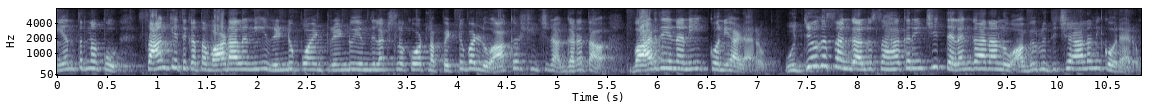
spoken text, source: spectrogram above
నియంత్రణకు సాంకేతికత వాడాలని రెండు పాయింట్ రెండు ఎనిమిది లక్షల కోట్ల పెట్టుబడులు ఆకర్షించిన ఘనత వారిదేనని కొనియాడారు. ఉద్యోగ సంఘాలు సహకరించి తెలంగాణను అభివృద్ధి చేయాలని కోరారు.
